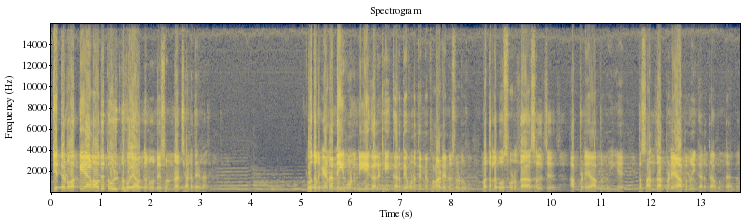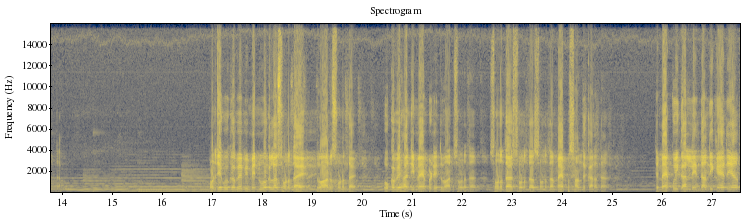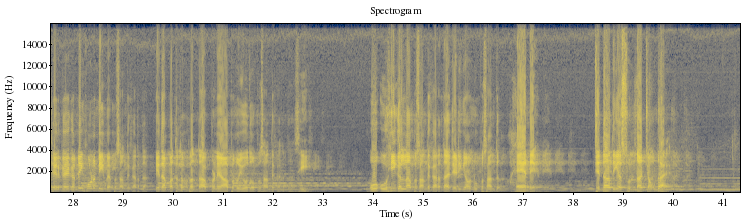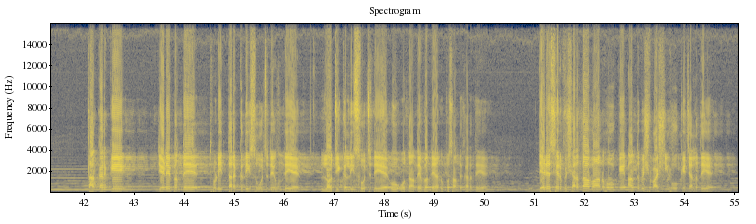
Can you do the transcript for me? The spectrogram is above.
ਜਿੱਦਣ ਉਹ ਅੱਗੇ ਵਾਲਾ ਉਹਦੇ ਤੋਂ ਉਲਟ ਹੋਇਆ, ਉਦੋਂ ਉਹਨੇ ਸੁਣਨਾ ਛੱਡ ਦੇਣਾ। ਉਦੋਂ ਕਹਿਣਾ, ਨਹੀਂ, ਹੁਣ ਨਹੀਂ ਇਹ ਗੱਲ ਠੀਕ ਕਰਦੇ, ਹੁਣ ਤੇ ਮੈਂ ਫਲਾਣੇ ਨੂੰ ਸੁਣੂ। ਮਤਲਬ ਉਹ ਸੁਣਦਾ ਅਸਲ 'ਚ ਆਪਣੇ ਆਪ ਨੂੰ ਹੀ ਹੈ। ਪਸੰਦ ਆਪਣੇ ਆਪ ਨੂੰ ਹੀ ਕਰਦਾ ਹੁੰਦਾ ਹੈ ਬੰਦਾ। ਹੁਣ ਜੇ ਕੋਈ ਕਹੇ ਵੀ ਮੈਨੂੰ ਅਗਲਾ ਸੁਣਦਾ ਹੈ, ਦੀਵਾਨ ਸੁਣਦਾ ਹੈ, ਉਹ ਕਹੇ ਹਾਂਜੀ ਮੈਂ ਬੜੇ ਦੀਵਾਨ ਸੁਣਦਾ। ਸੁਣਦਾ ਸੁਣਦਾ ਸੁਣਦਾ, ਮੈਂ ਪਸੰਦ ਕਰਦਾ। ਤੇ ਮੈਂ ਕੋਈ ਗੱਲ ਇਦਾਂ ਦੀ ਕਹਿ ਦਿਆਂ, ਫਿਰ ਕਹੇਗਾ, ਨਹੀਂ, ਹੁਣ ਨਹੀਂ ਮੈਂ ਪਸੰਦ ਕਰਦਾ। ਇਹਦਾ ਮਤਲਬ ਬੰਦਾ ਆਪਣੇ ਆਪ ਨੂੰ ਹੀ ਉਦੋਂ ਪਸੰਦ ਕਰਦਾ ਸੀ। ਉਹ ਉਹੀ ਗੱਲਾਂ ਪਸੰਦ ਕਰਦਾ ਜਿਹੜੀਆਂ ਉਹਨੂੰ ਪਸੰਦ ਹੈ ਨੇ। ਜਿੱਦਾਂ ਦੀਆਂ ਸੁਣਨਾ ਚਾਹੁੰਦਾ ਹੈ। ਤਾਂ ਕਰਕੇ ਜਿਹੜੇ ਬੰਦੇ ਥੋੜੀ ਤਰਕ ਦੀ ਸੋਚਦੇ ਹੁੰਦੇ ਐ ਲੌਜੀਕਲੀ ਸੋਚਦੇ ਐ, ਉਹ ਉਦਾਂ ਦੇ ਬੰਦਿਆਂ ਨੂੰ ਪਸੰਦ ਕਰਦੇ ਐ। ਜਿਹੜੇ ਸਿਰਫ ਸ਼ਰਧਾਵਾਨ ਹੋ ਕੇ ਅੰਧ ਵਿਸ਼ਵਾਸੀ ਹੋ ਕੇ ਚੱਲਦੇ ਐ,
